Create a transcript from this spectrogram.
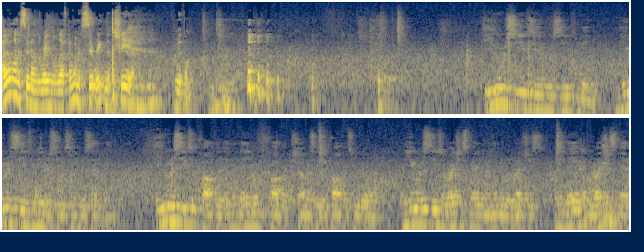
I don't want to sit on the right and the left. I want to sit right in the chair with them. He who receives you receives me, and he who receives me receives him who sent me. He who receives a prophet in the name of a prophet shall receive a prophet's reward. And he who receives a righteous man in the name of a righteous in the name of a righteous man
